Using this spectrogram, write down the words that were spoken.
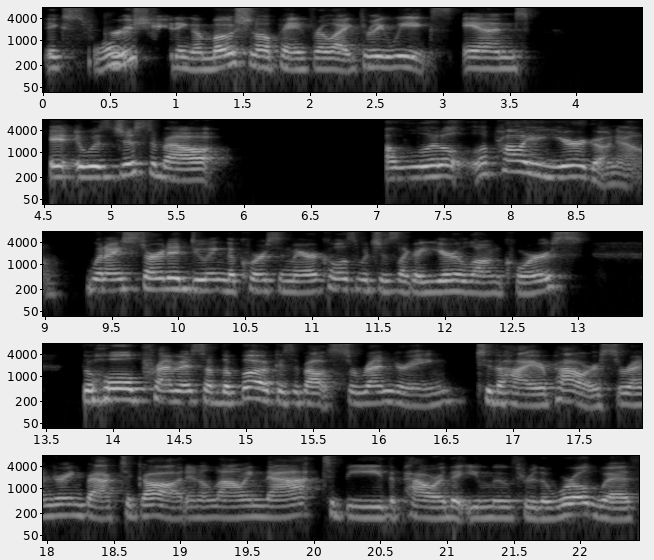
excruciating emotional pain for like three weeks. And it, it was just about a little probably a year ago now when I started doing the Course in Miracles, which is like a year long course the whole premise of the book is about surrendering to the higher power, surrendering back to God and allowing that to be the power that you move through the world with.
